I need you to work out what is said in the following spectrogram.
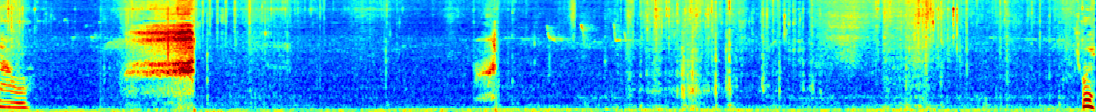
เนาอุ้ย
